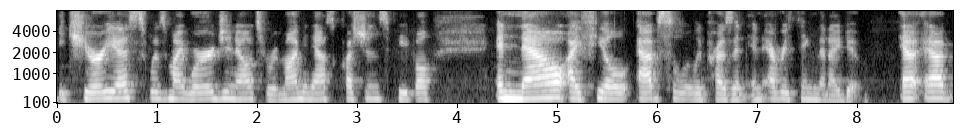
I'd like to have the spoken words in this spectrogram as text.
be curious was my word you know to remind me to ask questions to people. And now i feel absolutely present in everything that i do. A-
